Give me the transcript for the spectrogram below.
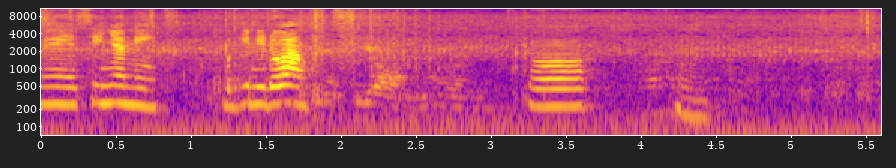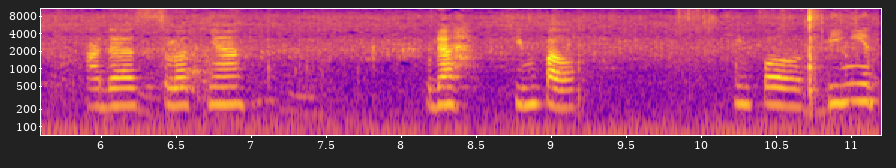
Nih isinya nih. Begini doang. Tuh. Ada slotnya. Udah simple. Simple, bingit.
